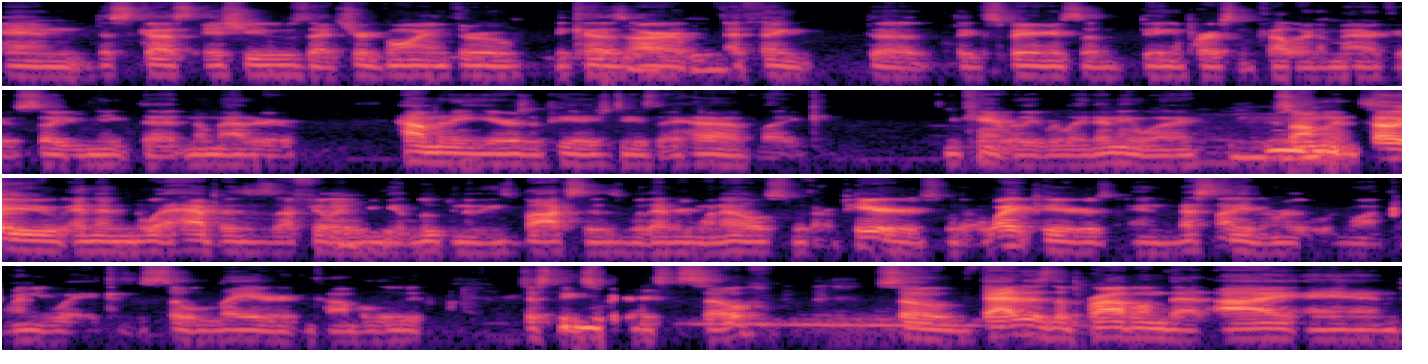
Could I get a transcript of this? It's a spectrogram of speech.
and discuss issues that you're going through because our I think the the experience of being a person of color in America is so unique that no matter how many years of PhDs they have, like you can't really relate anyway. So I'm going to tell you, and then what happens is I feel like we get looped into these boxes with everyone else, with our peers, with our white peers, and that's not even really what we're going through anyway because it's so layered and convoluted, just the experience itself. So that is the problem that I and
